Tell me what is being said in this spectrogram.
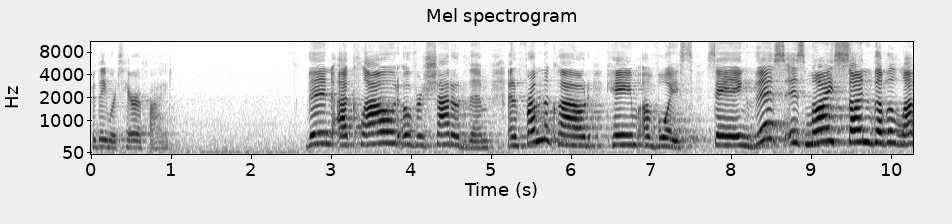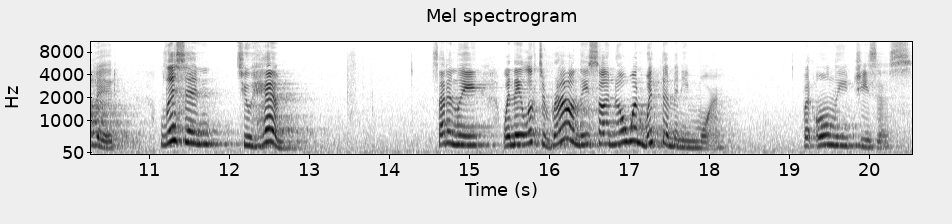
for they were terrified. Then a cloud overshadowed them, and from the cloud came a voice saying, This is my son, the beloved. Listen to him. Suddenly, when they looked around, they saw no one with them anymore, but only Jesus.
